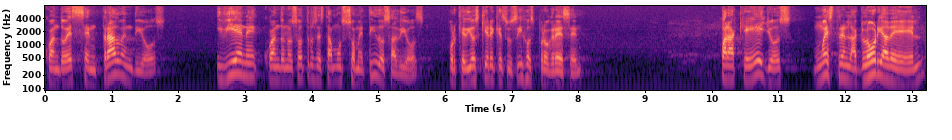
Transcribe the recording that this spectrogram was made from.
cuando es centrado en Dios y viene cuando nosotros estamos sometidos a Dios, porque Dios quiere que sus hijos progresen para que ellos muestren la gloria de Él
